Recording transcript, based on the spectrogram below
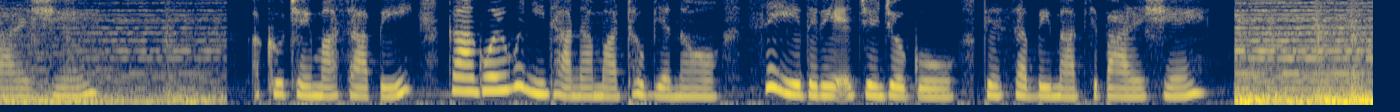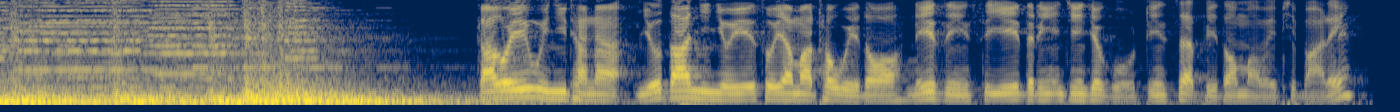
ပါတယ်ရှင်။အခုချိန်မှစပြီးကာကွယ်ဝင်ကြီးဌာနမှထုတ်ပြန်သောစစ်ရေးတရေအကျဉ်းချုပ်ကိုတင်ဆက်ပေးမှာဖြစ်ပါတယ်ရှင်။ကာကွယ်ရေးဝန်ကြီးဌာနမြို့သားညီညွတ်ရေးအစိုးရမှထုတ်ဝေသော နေ့စဉ်စီရေးသတင်းအကျဉ်းချုပ်ကိုတင်ဆက်ပေးသွားမှာပဲဖြစ်ပါတယ်။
